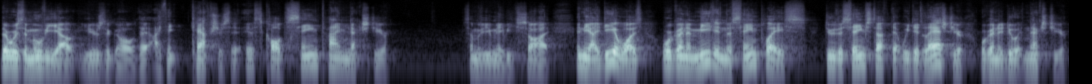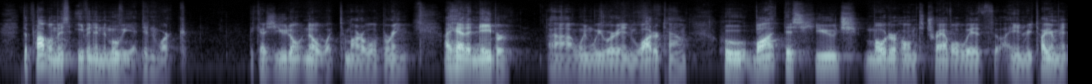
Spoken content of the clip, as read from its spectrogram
There was a movie out years ago that I think captures it. It's called Same Time Next Year. Some of you maybe saw it. And the idea was we're going to meet in the same place, do the same stuff that we did last year, we're going to do it next year. The problem is, even in the movie, it didn't work because you don't know what tomorrow will bring. I had a neighbor uh, when we were in Watertown who bought this huge motorhome to travel with in retirement,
